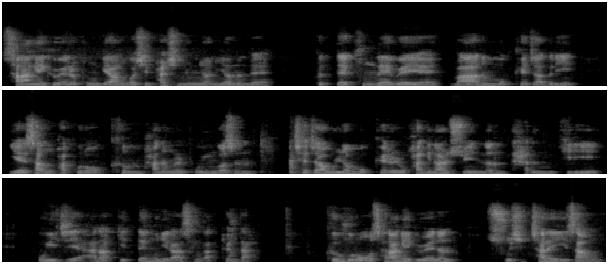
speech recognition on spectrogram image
사랑의 교회를 공개한 것이 86년이었는데 그때 국내외에 많은 목회자들이 예상 밖으로 큰 반응을 보인 것은 제자훈련 목회를 확인할 수 있는 다른 길이 보이지 않았기 때문이라 생각된다. 그 후로 사랑의 교회는 수십 차례 이상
